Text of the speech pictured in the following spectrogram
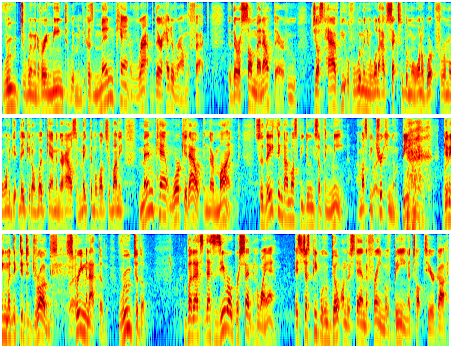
rude to women or very mean to women because men can't wrap their head around the fact that there are some men out there who just have beautiful women who want to have sex with them or want to work for them or want to get naked on webcam in their house and make them a bunch of money. Men can't work it out in their mind, so they think I must be doing something mean. I must be tricking them, beating them, getting them addicted to drugs, screaming at them, rude to them. But that's that's zero percent who I am. It's just people who don't understand the frame of being a top tier guy.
